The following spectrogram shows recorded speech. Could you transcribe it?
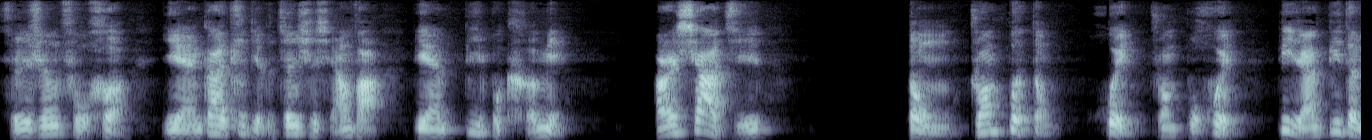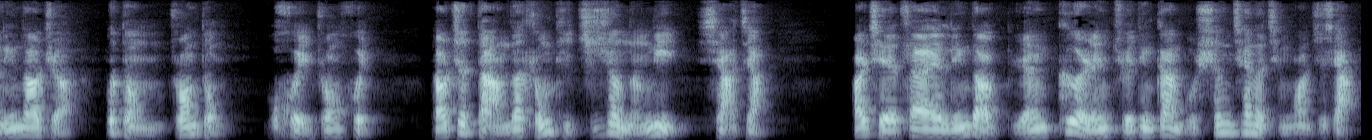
随声附和，掩盖自己的真实想法，便必不可免。而下级懂装不懂，会装不会，必然逼得领导者不懂装懂，不会装会，导致党的总体执政能力下降。而且在领导人个人决定干部升迁的情况之下，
